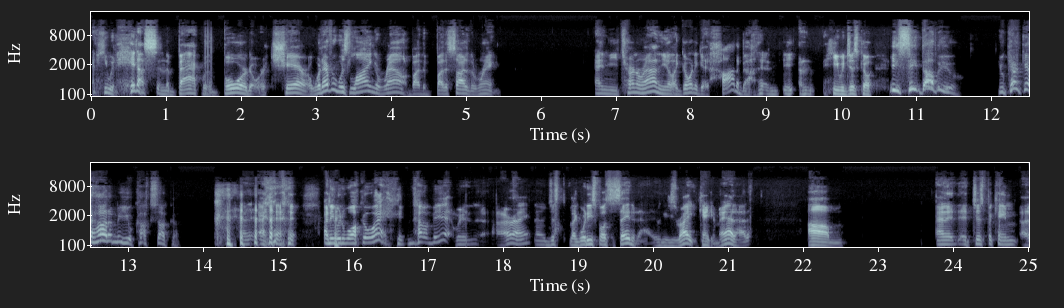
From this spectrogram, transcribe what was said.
And he would hit us in the back with a board or a chair or whatever was lying around by the by the side of the ring. And you turn around and you're like going to get hot about it. And he, and he would just go, ECW, you can't get hot of me, you cocksucker. and, and, and he would walk away. That would be it. We, all right. Just like, what are you supposed to say to that? He's right. You can't get mad at it. Um, and it, it just became a,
